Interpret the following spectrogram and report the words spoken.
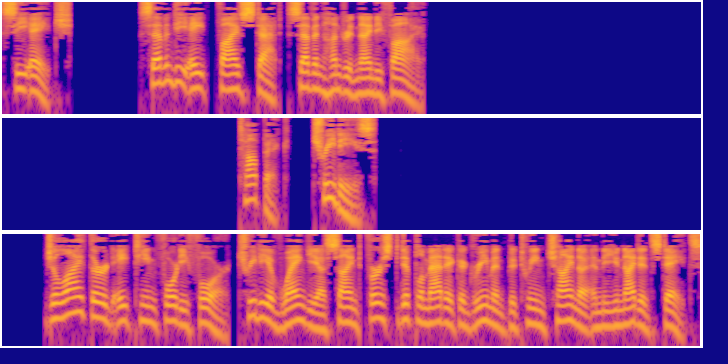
ch. 78, 5 Stat. 795. Topic: Treaties July 3, 1844, Treaty of Wanghia signed first diplomatic agreement between China and the United States.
